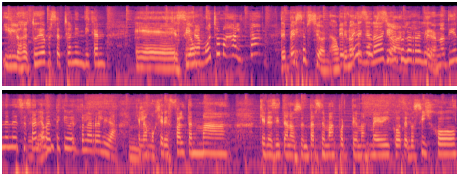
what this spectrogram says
y los estudios de percepción indican eh, que cifras mucho más altas de percepción, aunque no tenga nada que ver con la realidad. Pero no tiene necesariamente que ver con la realidad. Que mm. las mujeres faltan más, que necesitan ausentarse más por temas médicos de los hijos,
